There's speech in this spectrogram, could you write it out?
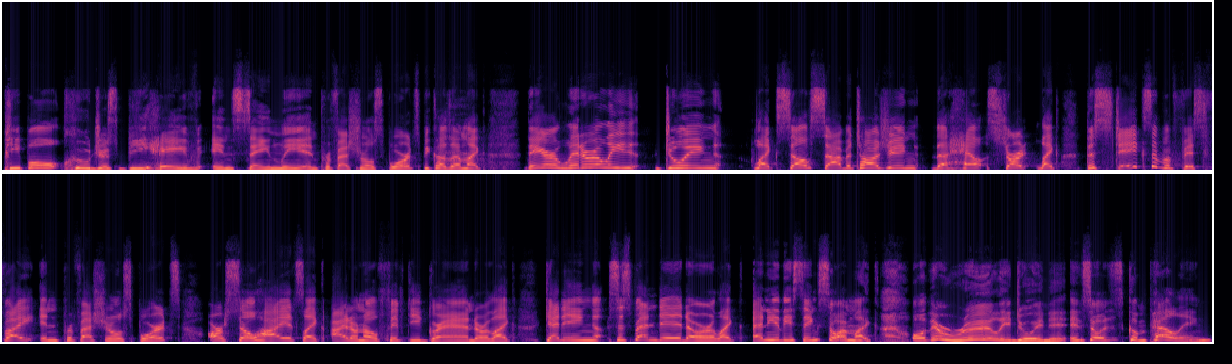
people who just behave insanely in professional sports because i'm like they are literally doing like self-sabotaging the hell start like the stakes of a fist fight in professional sports are so high it's like i don't know 50 grand or like getting suspended or like any of these things so i'm like oh they're really doing it and so it's compelling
